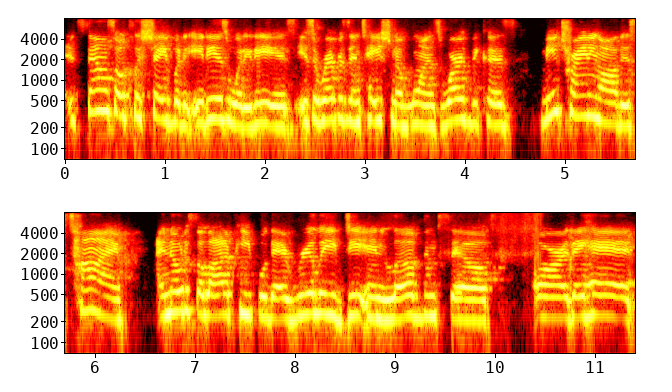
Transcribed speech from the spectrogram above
it sounds so cliche, but it is what it is. It's a representation of one's worth because me training all this time, I noticed a lot of people that really didn't love themselves or they had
